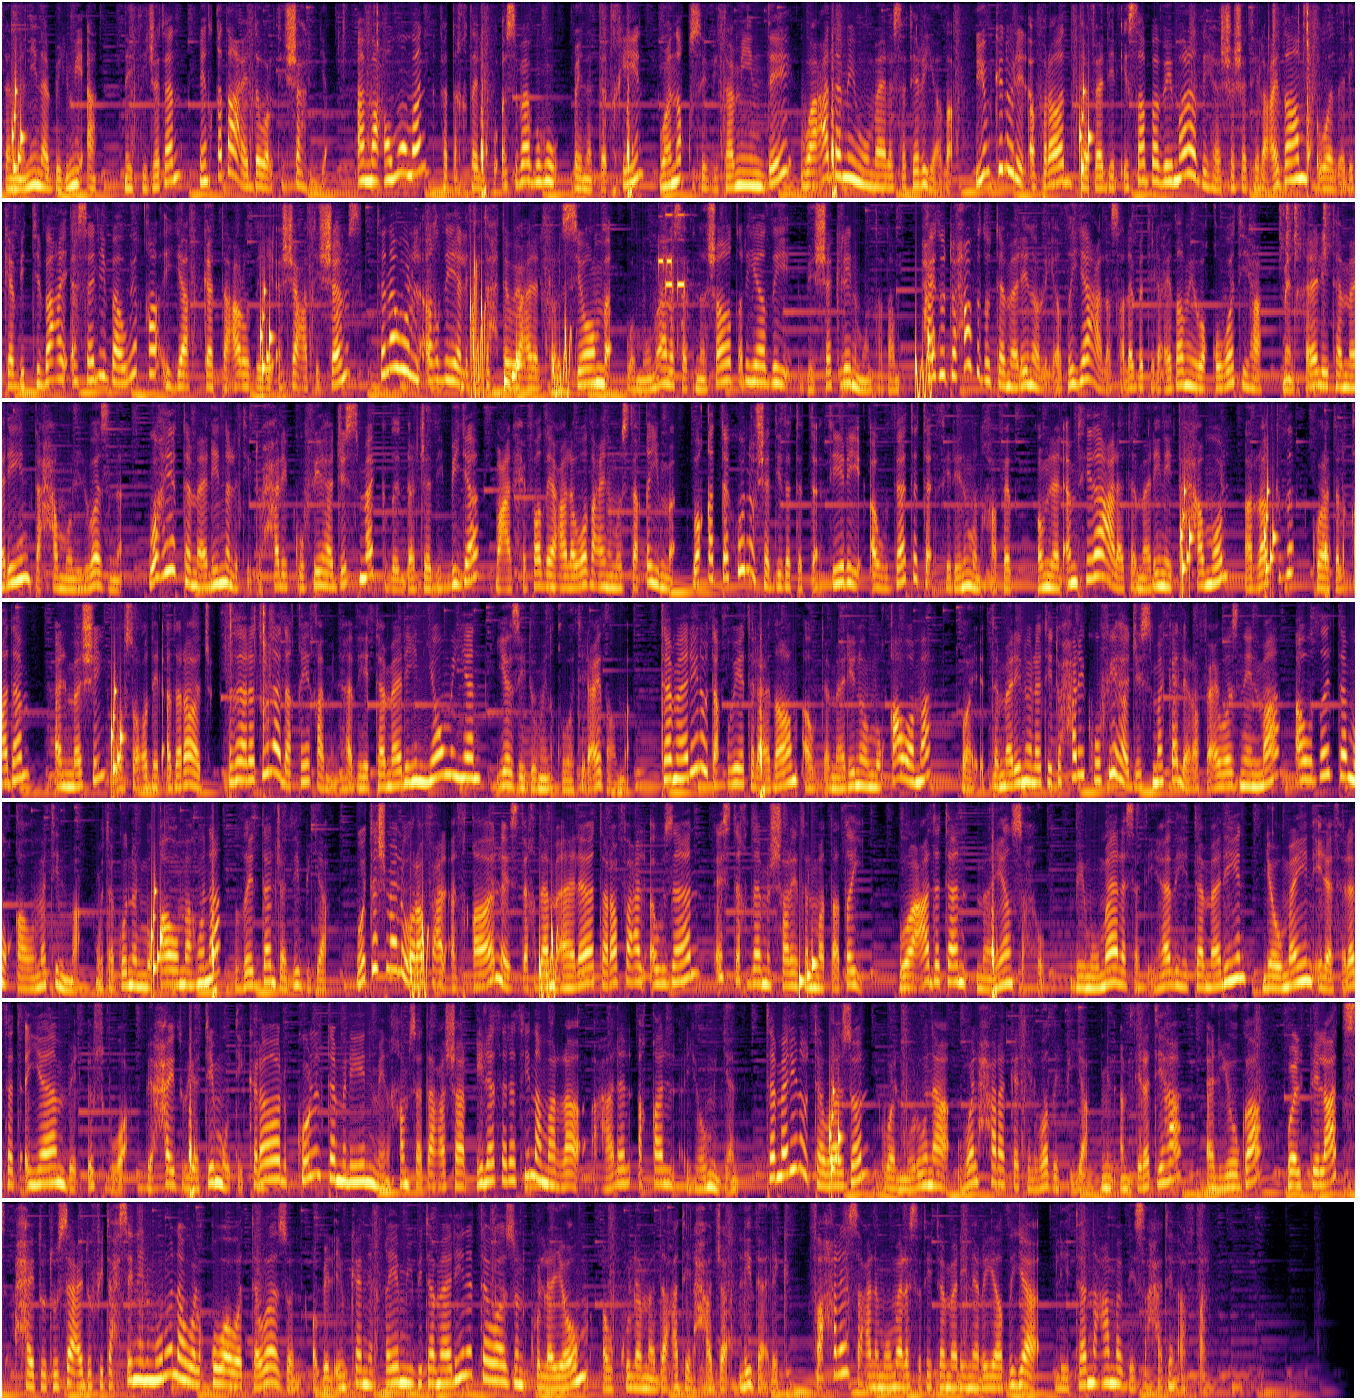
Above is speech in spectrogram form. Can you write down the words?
80% نتيجة لانقطاع الدورة الشهرية. أما عموما فتختلف أسبابه بين التدخين ونقص فيتامين دي وعدم ممارسة الرياضة. يمكن للأفراد تفادي الإصابة بمرض هشاشة العظام وذلك باتباع أساليب وقائية كالتعرض لأشعة الشمس تناول الأغذية التي تحتوي على الكالسيوم وممارسة نشاط رياضي بشكل منتظم حيث تحافظ التمارين الرياضية على صلابة العظام وقوتها من خلال تمارين تحمل الوزن. وهي التمارين التي تحرك فيها جسمك ضد الجاذبية مع الحفاظ على وضع مستقيم وقد تكون شديدة التأثير أو ذات تأثير منخفض. ومن الأمثلة على تمارين التحمل الركض كرة القدم المشي وصعود الأدراج. فثلاثون دقيقة من هذه التمارين يوميا يزيد من قوة العظام. تمارين تقوية العظام أو تمارين المقاومة وهي التمارين التي تحرك فيها جسمك لرفع وزن ما أو ضد مقاومة ما. وتكون المقاومة هنا ضد الجاذبية وتشمل رفع الأثقال لاستخدام آلات رفع الأوزان استخدام الشريط المطاطي. وعادة ما ينصح. بممارسة هذه التمارين يومين إلى ثلاثة أيام بالأسبوع بحيث يتم تكرار كل تمرين من 15 إلى 30 مرة على الأقل يوميا. تمارين التوازن والمرونة والحركة الوظيفية من أمثلتها اليوغا والبيلاتس حيث تساعد في تحسين المرونة والقوة والتوازن وبالإمكان القيام بتمارين التوازن كل يوم أو كلما دعت الحاجة لذلك. فاحرص على ممارسة تمارين رياضية لتنعم بصحة أفضل.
